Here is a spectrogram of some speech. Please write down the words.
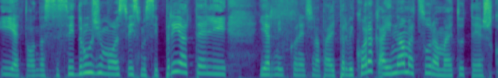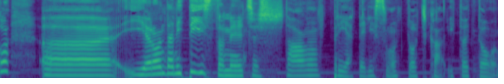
i eto, onda se svi družimo, svi smo si prijatelji, jer nitko neće napraviti prvi korak, a i nama curama je tu teško, uh, jer onda ni ti isto nećeš, tamo prijatelji smo, točka, i to je to.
